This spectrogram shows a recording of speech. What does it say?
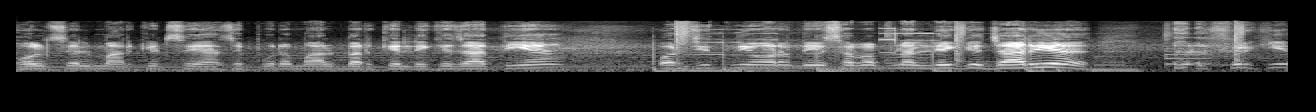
होलसेल मार्केट से यहाँ से पूरा माल भर के लेके जाती हैं और जितनी औरत ये सब अपना लेके जा रही हैं, फिर कि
